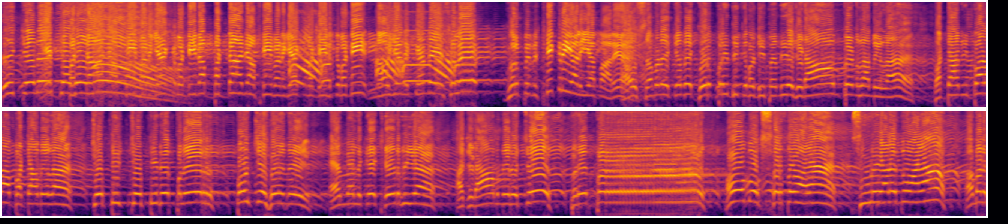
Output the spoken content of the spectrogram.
ਇਹ ਕਿਵੇਂ ਇਹ ਵੱਡਾ ਜਾਫੀ ਬਣ ਗਿਆ ਗਗਨ ਕਬੱਡੀ ਦਾ ਵੱਡਾ ਜਾਫੀ ਬਣ ਗਿਆ। ਕਬੱਡੀ ਕਬੱਡੀ। ਨੌਜਵਾਨ ਕਹਿੰਦੇ ਇਸ ਵੇਲੇ ਗੁਰਪ੍ਰੀਤ ਠਿਕਰੀ ਵਾਲੀ ਆ ਰਿਹਾ। ਆਓ ਸਾਹਮਣੇ ਕਹਿੰਦੇ ਗੁਰਪ੍ਰੀਤ ਦੀ ਕਬੱਡੀ ਪੈਂਦੀ ਹੈ। ਜੜਾਮ ਪਿੰਡ ਦਾ ਮੇਲਾ ਹੈ। ਵੱਡਾ ਨਹੀਂ ਬੜਾ ਵੱਡਾ ਮੇਲਾ ਹੈ। ਚੋਟੀ ਚੋਟੀ ਦੇ ਪਲੇਅਰ ਪਹੁੰਚੇ ਹੋਏ ਨੇ। ਐਮਐਲਕੇ ਖੇਡਦੀ ਹੈ। ਆ ਜੜਾਮ ਦੇ ਵਿੱਚ ਬਰੇਬਰ ਹੋ ਮੁਕਸਰ ਤੋਂ ਆਇਆ ਸੂਰੇ ਵਾਲੇ ਤੋਂ ਆਇਆ। ਅਮਨ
